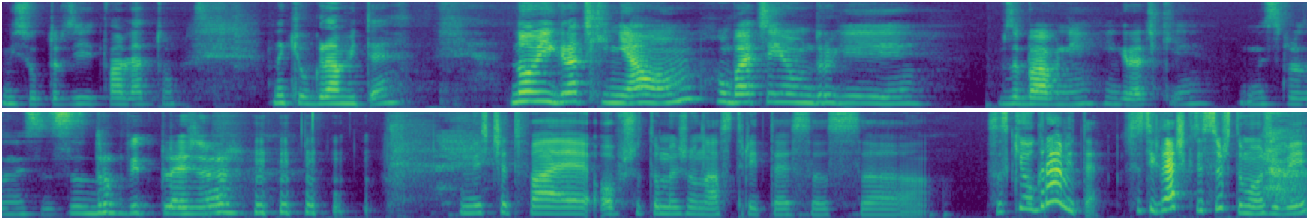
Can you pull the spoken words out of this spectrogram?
ми се отрази това лято на килограмите. Нови играчки нямам, обаче имам други забавни играчки, не свързани с, с друг вид плежър. Мисля, че това е общото между нас трите с, а... с килограмите. С играчките също, може би.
